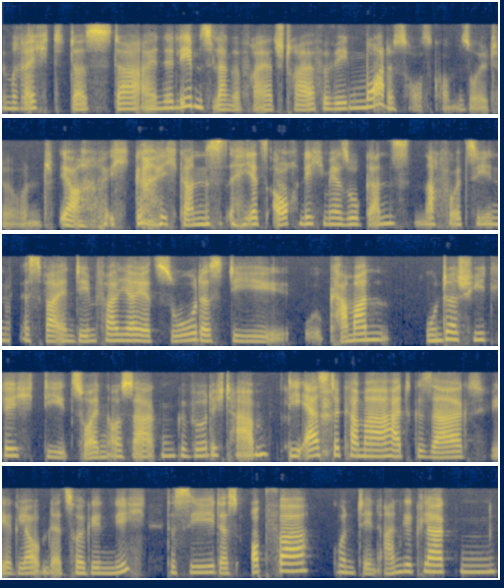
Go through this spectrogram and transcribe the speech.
im Recht, dass da eine lebenslange Freiheitsstrafe wegen Mordes rauskommen sollte. Und ja, ich, ich kann es jetzt auch nicht mehr so ganz nachvollziehen. Es war in dem Fall ja jetzt so, dass die Kammern unterschiedlich die Zeugenaussagen gewürdigt haben. Die erste Kammer hat gesagt, wir glauben der Zeuge nicht, dass sie das Opfer und den Angeklagten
